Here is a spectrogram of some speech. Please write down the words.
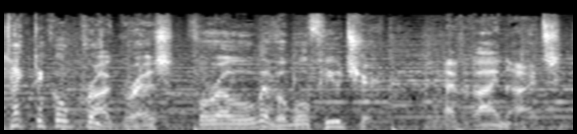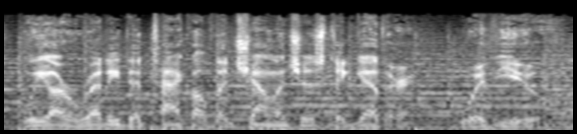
Technical progress for a livable future. At Reinartz, we are ready to tackle the challenges together with you.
